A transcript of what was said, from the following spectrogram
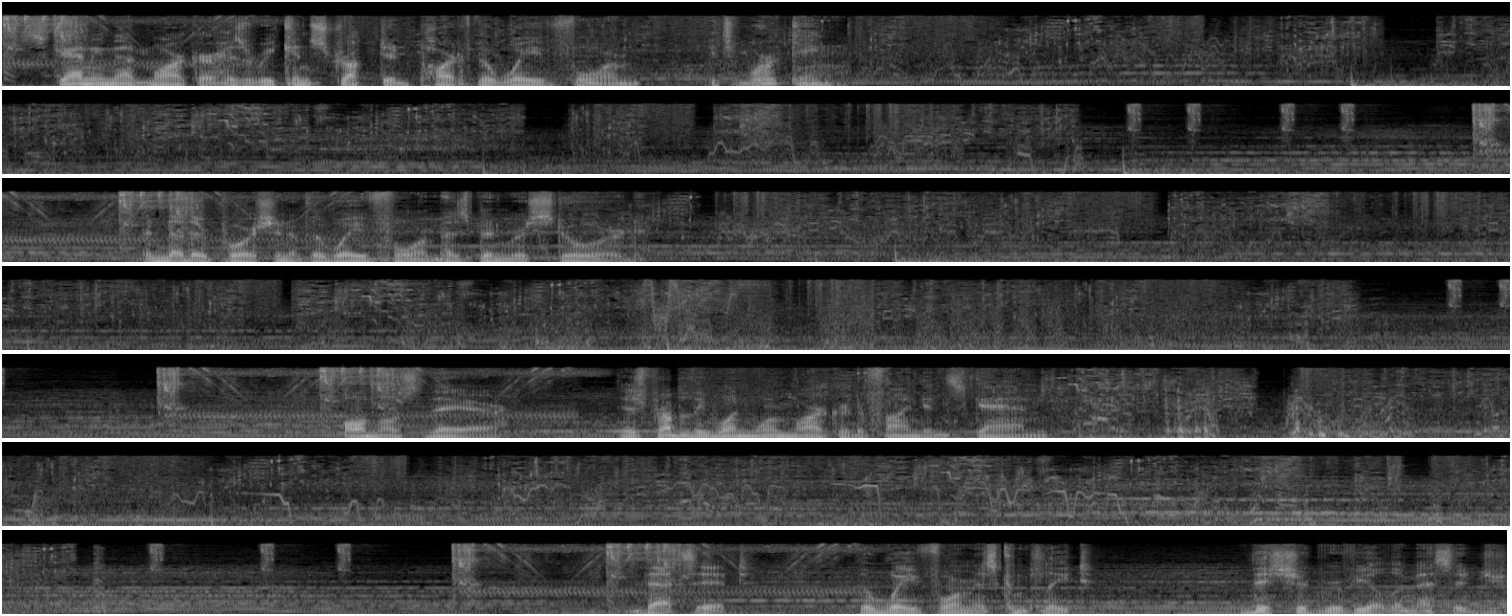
Scanning that marker has reconstructed part of the waveform. It's working. Another portion of the waveform has been restored. Almost there. There's probably one more marker to find and scan. That's it. The waveform is complete. This should reveal the message.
